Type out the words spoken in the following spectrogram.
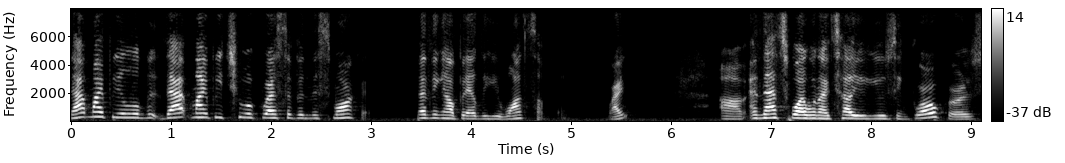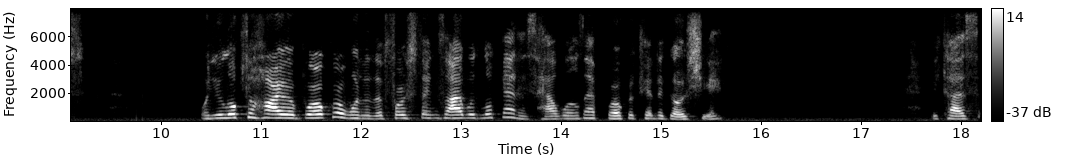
that might be a little bit, that might be too aggressive in this market, depending how badly you want something, right? Um, and that's why when I tell you using brokers, when you look to hire a broker, one of the first things I would look at is how well that broker can negotiate. Because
